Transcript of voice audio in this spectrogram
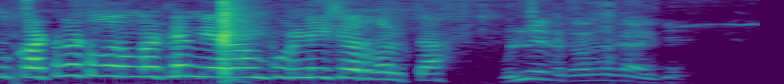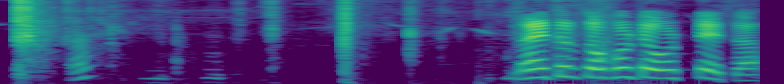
तू कटकट करून घातले मी येऊन पुळणीशीवर घालता नाहीतर चौगोटे ओट्टे येतात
